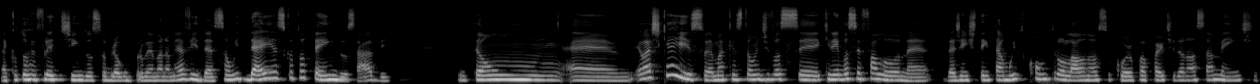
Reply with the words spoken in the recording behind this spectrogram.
Não é que eu tô refletindo sobre algum problema na minha vida, são ideias que eu tô tendo, sabe? Então, é, eu acho que é isso. É uma questão de você, que nem você falou, né? Da gente tentar muito controlar o nosso corpo a partir da nossa mente.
